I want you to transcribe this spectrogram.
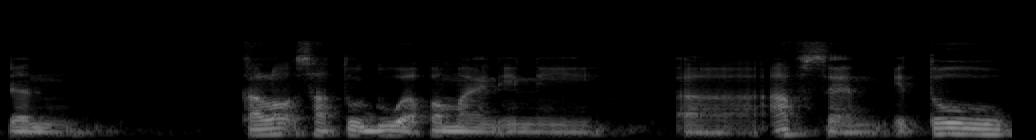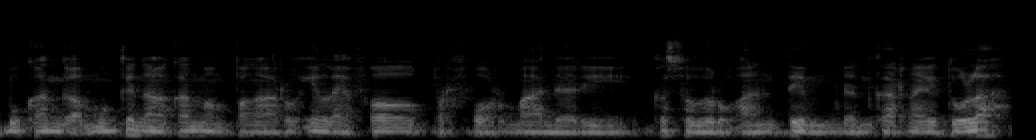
Dan kalau satu dua pemain ini uh, absen itu bukan nggak mungkin akan mempengaruhi level performa dari keseluruhan tim dan karena itulah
